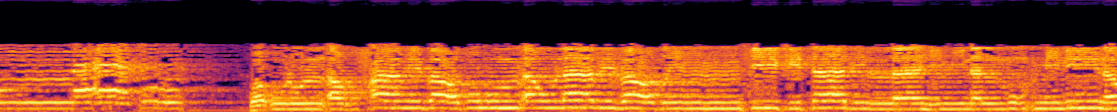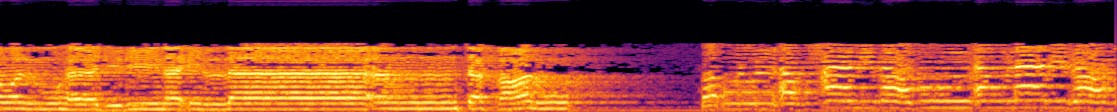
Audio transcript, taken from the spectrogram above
أمهاتهم. وأولو الأرحام بعضهم أولى ببعض في كتاب الله من المؤمنين والمهاجرين إلا أن تفعلوا. وأولو الأرحام بعضهم أولى ببعض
